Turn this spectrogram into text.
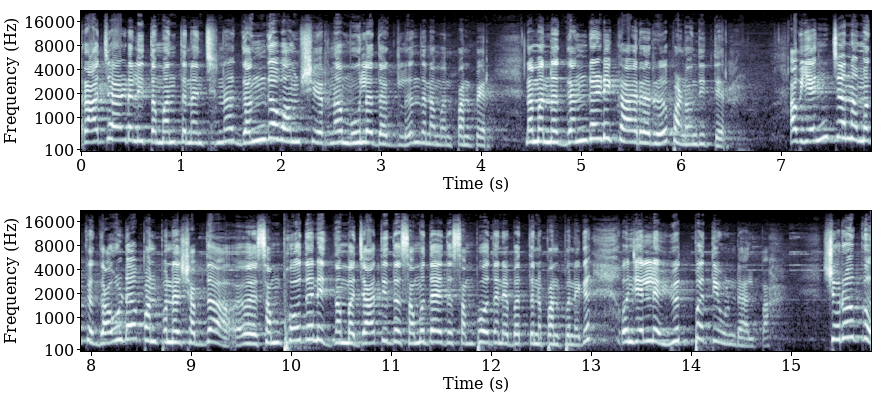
ರಾಜಾಡಳಿತ ಮಂತನಂಚಿನ ಗಂಗವಂಶೀಯರ್ನ ಮೂಲದಗ್ಲು ಅಂದ ನಮ್ಮನ್ನು ಪನ್ಪೇರ್. ನಮ್ಮನ್ನು ಗಂಗಡಿಕಾರರು ಪಣೊಂದಿತ್ತೇರು. ಅವು ಎಂಚ ನಮಕ್ ಗೌಡ ಪನ್ಪನ ಶಬ್ದ ಸಂಬೋಧನೆ, ನಮ್ಮ ಜಾತಿದ ಸಮುದಾಯದ ಸಂಬೋಧನೆ ಬತ್ತನ ಪನ್ಪನೆಗೆ ಒಂಜಿ ಎಲ್ಲ ವ್ಯುತ್ಪತ್ತಿ ಉಂಡಲ್ಪ. ಶುರುಕು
